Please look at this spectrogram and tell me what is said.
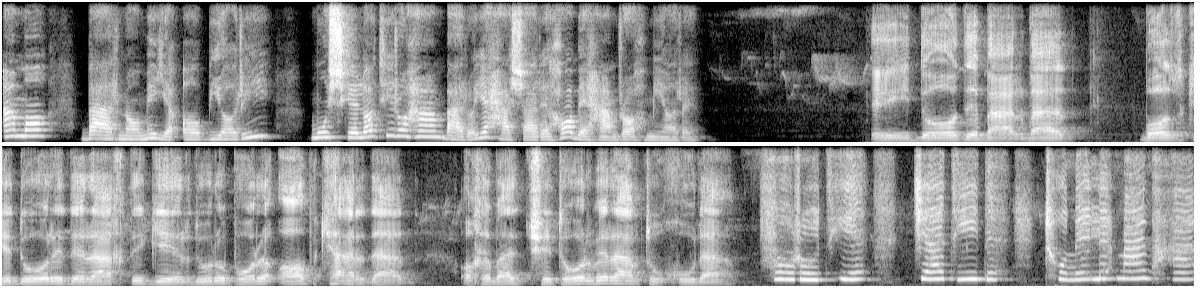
اما برنامه آبیاری مشکلاتی رو هم برای حشره ها به همراه میاره. ای داد بربر باز که دور درخت گردو رو پر آب کردن. آخه بعد چطور برم تو خونم ورودی جدید تونل من هم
